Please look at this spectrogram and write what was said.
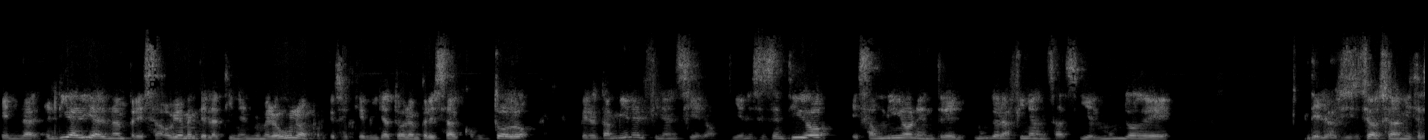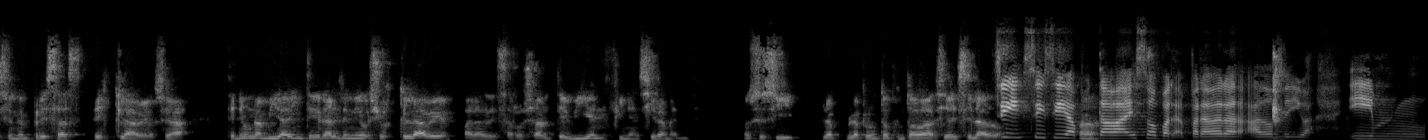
en el día a día de una empresa, obviamente la tiene el número uno, porque es el que mira toda la empresa como todo, pero también el financiero. Y en ese sentido, esa unión entre el mundo de las finanzas y el mundo de, de los licenciados en administración de empresas es clave. O sea, tener una mirada integral del negocio es clave para desarrollarte bien financieramente. No sé si la, pregunta apuntaba hacia ese lado. Sí, sí, sí, apuntaba a eso para, ver a, dónde iba. Y mm,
